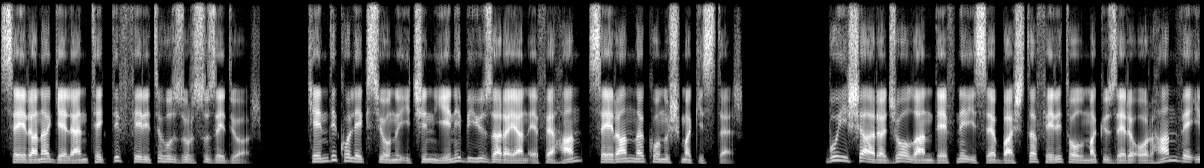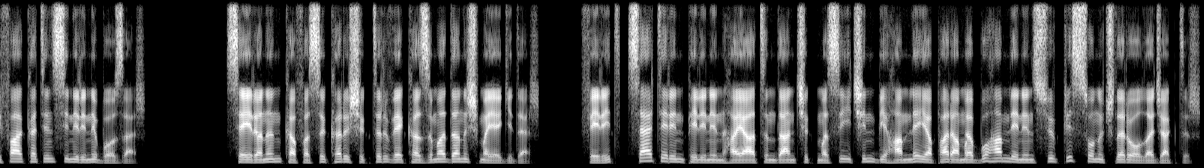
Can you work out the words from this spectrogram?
Seyran'a gelen teklif Ferit'i huzursuz ediyor. Kendi koleksiyonu için yeni bir yüz arayan Efe Han, Seyran'la konuşmak ister. Bu işe aracı olan Defne ise başta Ferit olmak üzere Orhan ve İfakat'in sinirini bozar. Seyran'ın kafası karışıktır ve kazıma danışmaya gider. Ferit, Serter'in Pelin'in hayatından çıkması için bir hamle yapar ama bu hamlenin sürpriz sonuçları olacaktır.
